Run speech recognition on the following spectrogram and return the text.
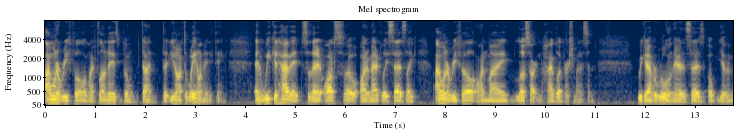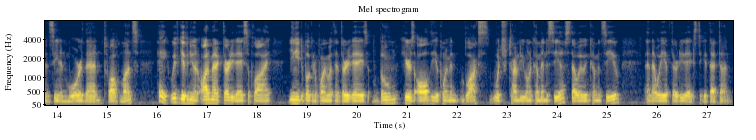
I want a refill on my Flonase, boom, done. You don't have to wait on anything. And we could have it so that it also automatically says like, I want a refill on my losartan, high blood pressure medicine. We could have a rule in there that says, oh, you haven't been seen in more than 12 months hey, we've given you an automatic 30 day supply. You need to book an appointment within 30 days. Boom, here's all the appointment blocks. Which time do you want to come in to see us? That way we can come and see you. And that way you have 30 days to get that done.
